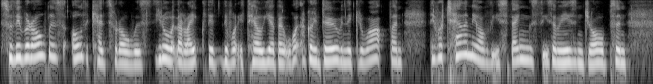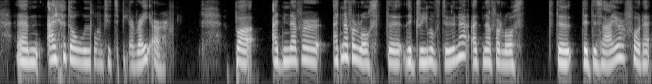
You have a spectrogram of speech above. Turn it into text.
So they were always all the kids were always, you know what they're like, they, they want to tell you about what they're going to do when they grow up. And they were telling me all these things, these amazing jobs. And um, I had always wanted to be a writer. But I'd never I'd never lost the, the dream of doing it. I'd never lost the the desire for it.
